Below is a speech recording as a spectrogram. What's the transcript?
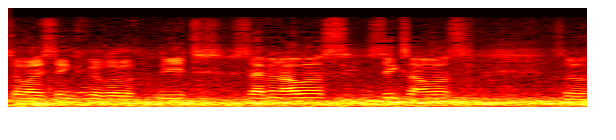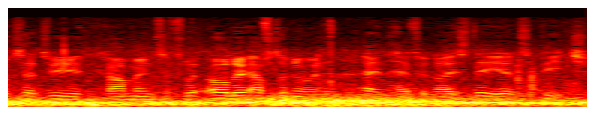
So I think we will need seven hours, six hours, so that we come in the early afternoon and have a nice day at the beach.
